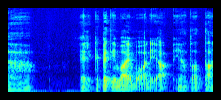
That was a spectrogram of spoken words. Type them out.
Äh, eli petin vaimoani ja, ja tota,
